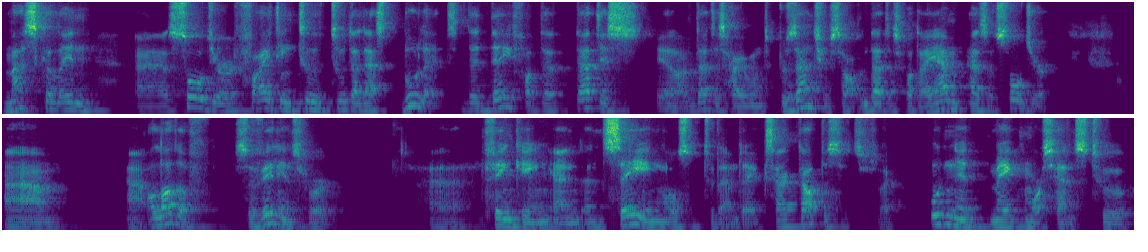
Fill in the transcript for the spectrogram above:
masculine uh, soldier fighting to to the last bullet. That they thought that that is you know that is how you want to present yourself and that is what i am as a soldier. Um, a lot of civilians were uh, thinking and, and saying also to them the exact opposite like wouldn't it make more sense to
